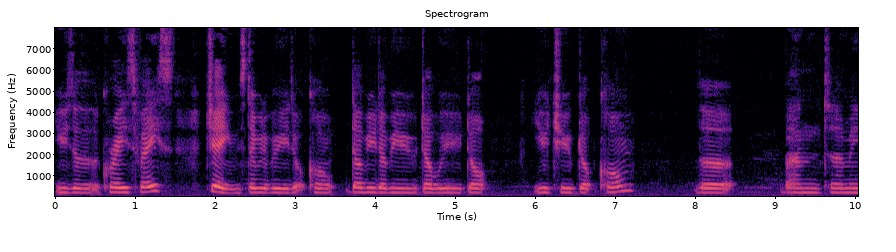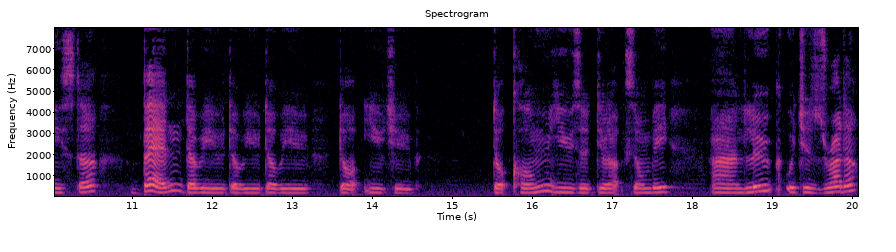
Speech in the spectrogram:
user the grazefaze James www.youtube.com the bantermeister Ben www.youtube.com user deluxe zombie and Luke which is Rada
